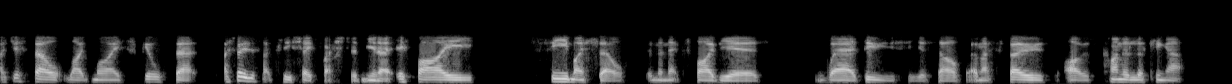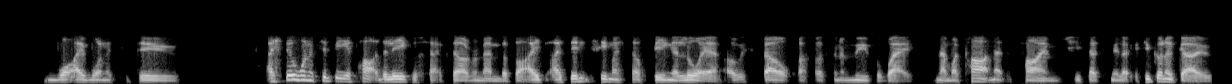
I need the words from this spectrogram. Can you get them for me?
I just felt like my skill set, I suppose it's that cliche question, you know, if I see myself in the next five years where do you see yourself? And I suppose I was kind of looking at what I wanted to do. I still wanted to be a part of the legal sector, I remember, but I, I didn't see myself being a lawyer. I always felt like I was going to move away. Now, my partner at the time, she said to me, Look, if you're going to go,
